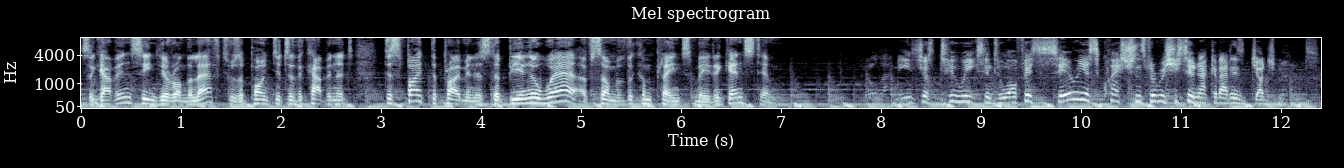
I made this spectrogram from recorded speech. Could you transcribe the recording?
Sir Gavin, seen here on the left, was appointed to the cabinet despite the Prime Minister being aware of some of the complaints made against him. That means just two weeks into office, serious questions for Rishi Sunak about his judgment.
